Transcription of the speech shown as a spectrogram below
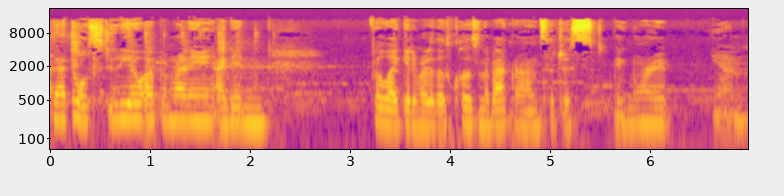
I got the whole studio up and running. I didn't feel like getting rid of those clothes in the background, so just ignore it. And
